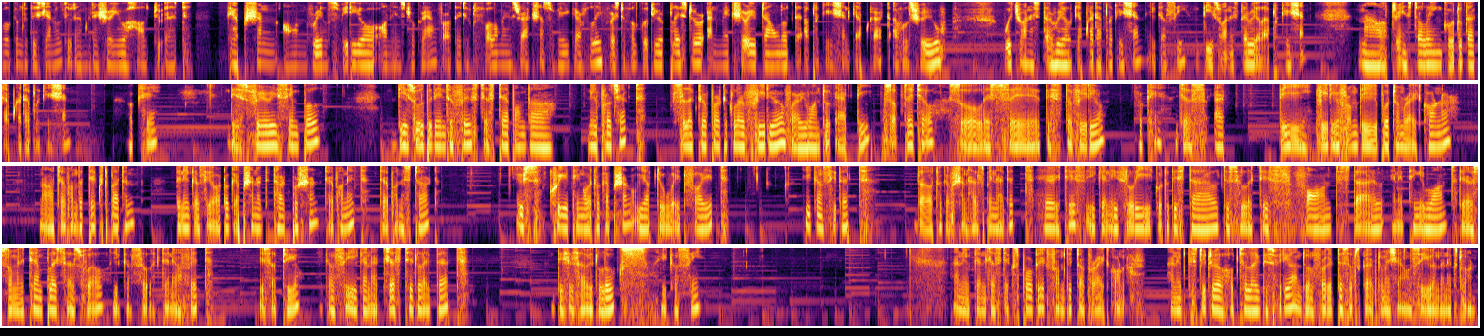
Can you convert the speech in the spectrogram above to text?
welcome to this channel. Today i'm going to show you how to add caption on reels video on instagram. For that you have to follow my instructions very carefully. First of all go to your play store and make sure you download the application capcut. I will show you which one is the real capcut application. You can see this one is the real application. Now after installing go to the capcut application. Okay. This is very simple this will be the interface. Just tap on the new project. Select your particular video where you want to add the subtitle. So let's say this is the video. Okay just add the video from the bottom right corner. Now tap on the text button. Then you can see auto caption at the third portion. Tap on it. Tap on start. It's creating auto caption. We have to wait for it. You can see that the auto caption has been added. Here it is. You can easily go to the style to select this font style anything you want. There are so many templates as well. You can select any of it. It's up to you. You can see you can adjust it like that. This is how it looks. You can see. And you can just export it from the top right corner and if this tutorial helped you like this video and don't forget to subscribe to my channel. See you in the next one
